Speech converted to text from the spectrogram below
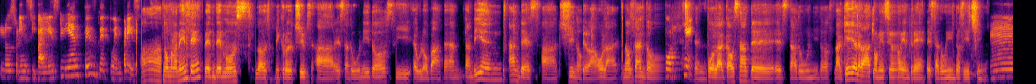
los principales clientes de tu empresa? Ah, normalmente vendemos los microchips a Estados Unidos y Europa. También antes a China, pero ahora no tanto. ¿Por qué? Por la causa de Estados Unidos, la guerra que entre Estados Unidos y China. Mm,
